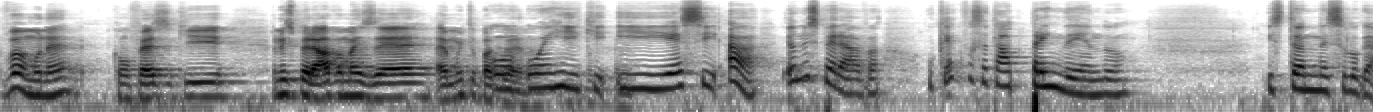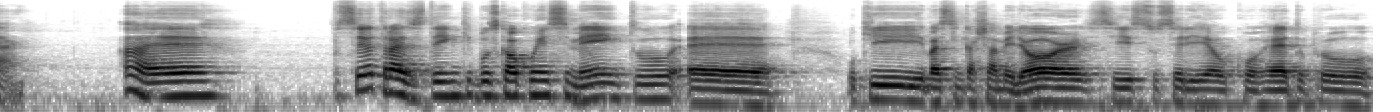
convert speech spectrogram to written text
vamos, né? Confesso que eu não esperava, mas é, é muito bacana. O, o Henrique, e esse. Ah, eu não esperava. O que é que você está aprendendo estando nesse lugar? Ah, é. Você atrás tem que buscar o conhecimento, é, o que vai se encaixar melhor, se isso seria o correto pro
